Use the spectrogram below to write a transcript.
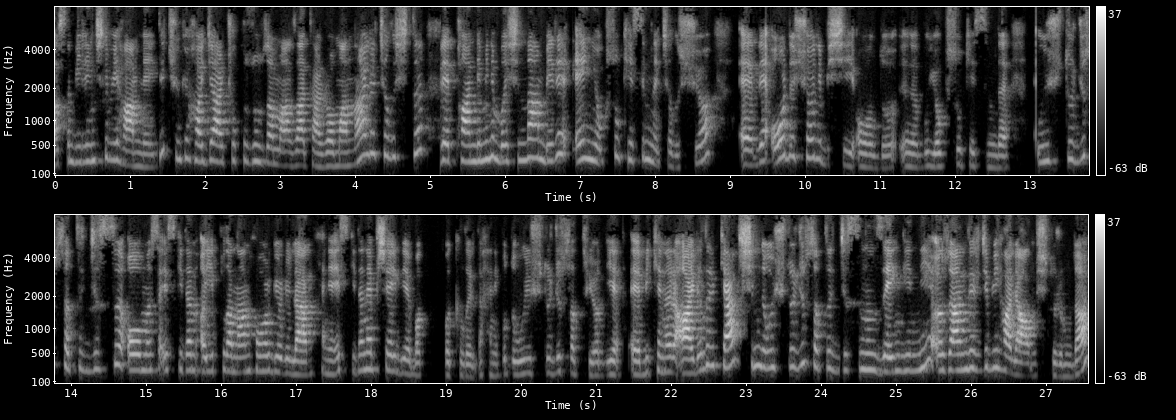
aslında bilinçli bir hamleydi. Çünkü Hacer çok uzun zaman zaten romanlarla çalıştı ve pandeminin başından beri en yoksul kesimle çalışıyor. E, ve orada şöyle bir şey oldu e, bu yoksul kesimde. Uyuşturucu satıcısı olması eskiden ayıplanan, hor görülen, hani eskiden hep şey diye bak bakılırdı. Hani bu da uyuşturucu satıyor diye e, bir kenara ayrılırken şimdi uyuşturucu satıcısının zenginliği özendirici bir hal almış durumda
